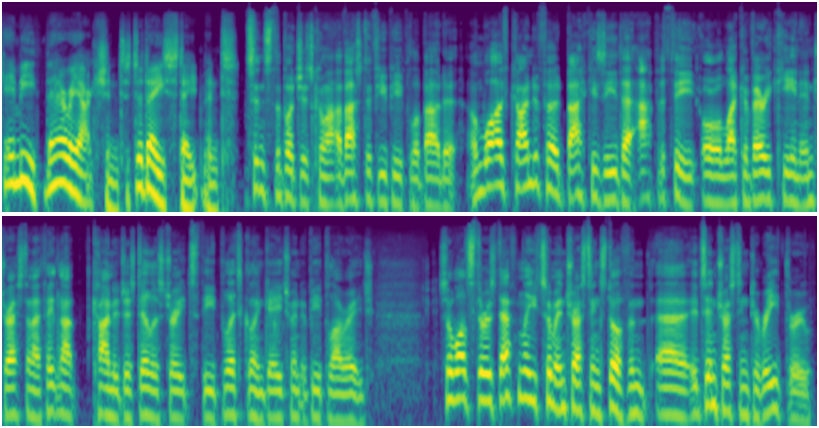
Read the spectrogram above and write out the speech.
gave me their reaction to today's statement. Since the budget's come out, I've asked a few people about it, and what I've kind of heard back is either apathy or like a very keen interest, and I think that kind of just illustrates the political engagement of people our age. So, whilst there is definitely some interesting stuff, and uh, it's interesting to read through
